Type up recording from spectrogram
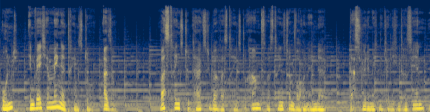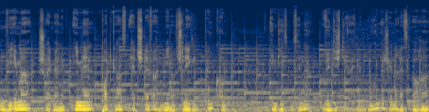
Und in welcher Menge trinkst du? Also, was trinkst du tagsüber, was trinkst du abends, was trinkst du am Wochenende? Das würde mich natürlich interessieren. Und wie immer, schreib mir eine E-Mail podcast.stefan-schlegel.com. In diesem Sinne wünsche ich dir eine wunderschöne Restwoche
